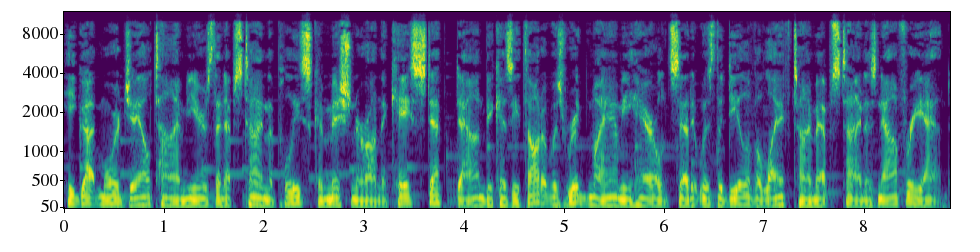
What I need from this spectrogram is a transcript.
He got more jail time years than Epstein the police commissioner on the case stepped down because he thought it was rigged Miami Herald said it was the deal of a lifetime Epstein is now free and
